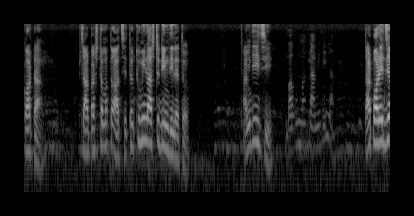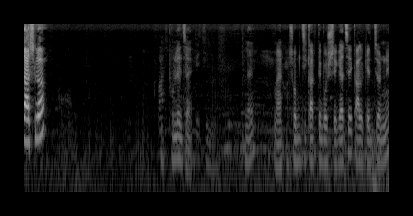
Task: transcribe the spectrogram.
কটা? চার পাঁচটা মতো আছে। তো তুমি লাস্টে ডিম দিলে তো। আমি দিয়েছি। তারপরে যে আসলো? ভুলে যায়। এখন সবজি কাটতে বসে গেছে কালকের জন্যে।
